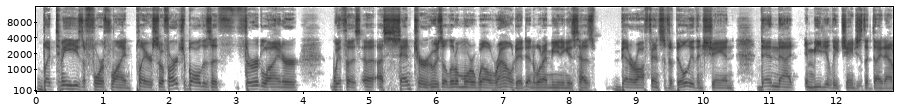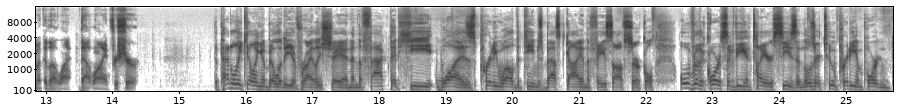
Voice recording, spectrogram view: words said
but to me, he's a fourth line player. So if Archibald is a third liner with a, a center who's a little more well rounded, and what I'm meaning is has better offensive ability than Shane, then that immediately changes the dynamic of that line, that line for sure the penalty killing ability of Riley Sheahan and the fact that he was pretty well the team's best guy in the faceoff circle over the course of the entire season. Those are two pretty important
